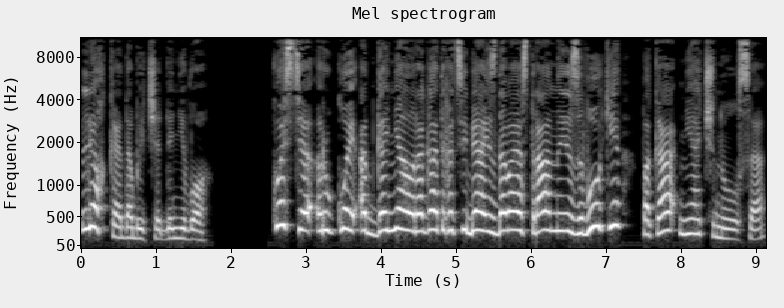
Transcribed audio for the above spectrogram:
легкая добыча для него. Костя рукой отгонял рогатых от себя, издавая странные звуки, пока не очнулся.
